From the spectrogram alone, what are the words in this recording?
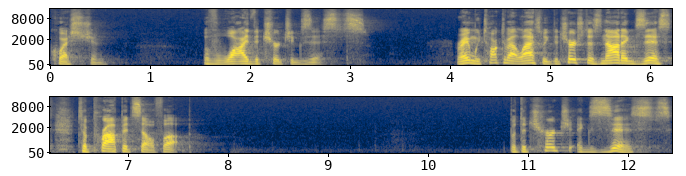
question of why the church exists. Right? And we talked about last week, the church does not exist to prop itself up. But the church exists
